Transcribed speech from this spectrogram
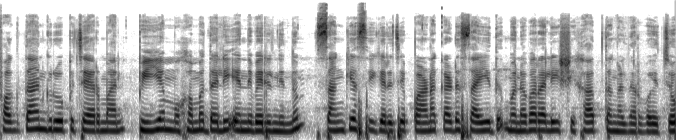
Faghdan group chairman P M Muhammad Ali എന്നിവരിൽ നിന്നും സംഖ്യ സ്വീകരിച്ച് പാണക്കാട് സയ്യിദ് മുനവർ അലി ഷിഹാബ് തങ്ങൾ നിർവഹിച്ചു.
